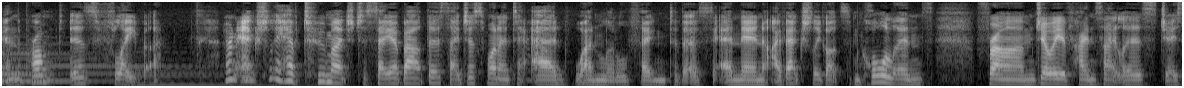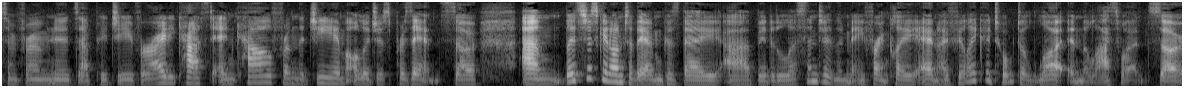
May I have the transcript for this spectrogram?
and the prompt is flavor. I don't actually have too much to say about this. I just wanted to add one little thing to this. And then I've actually got some call ins from Joey of Hindsightless, Jason from Nerds RPG Variety Cast, and Carl from the GMologist Presents. So um, let's just get on to them because they are better to listen to than me, frankly. And I feel like I talked a lot in the last one. So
